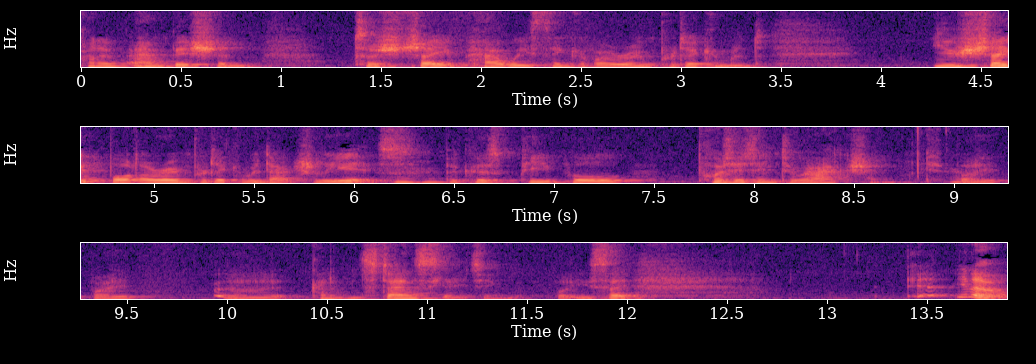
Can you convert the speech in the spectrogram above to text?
kind of ambition to shape how we think of our own predicament, you shape what our own predicament actually is Mhm. because people put it into action Sure. by, by uh, kind of instantiating what you say. You know,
